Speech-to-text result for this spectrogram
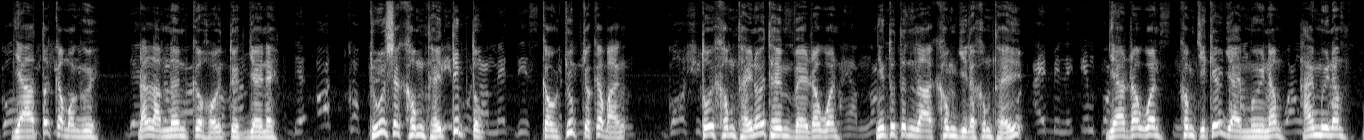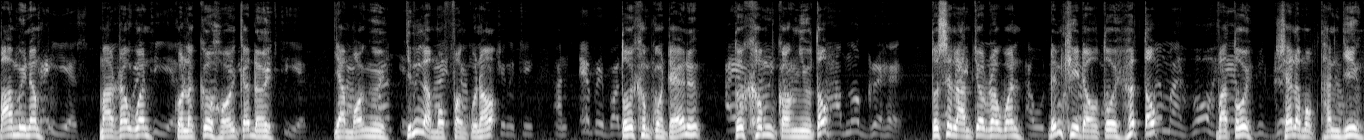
và tất cả mọi người đã làm nên cơ hội tuyệt vời này. Chúa sẽ không thể tiếp tục cầu chúc cho các bạn. Tôi không thể nói thêm về Rawan, nhưng tôi tin là không gì là không thể. Và Rawan không chỉ kéo dài 10 năm, 20 năm, 30 năm, mà Rawan còn là cơ hội cả đời. Và mọi người chính là một phần của nó. Tôi không còn trẻ nữa. Tôi không còn nhiều tóc. Tôi sẽ làm cho Rawan đến khi đầu tôi hết tóc. Và tôi sẽ là một thành viên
